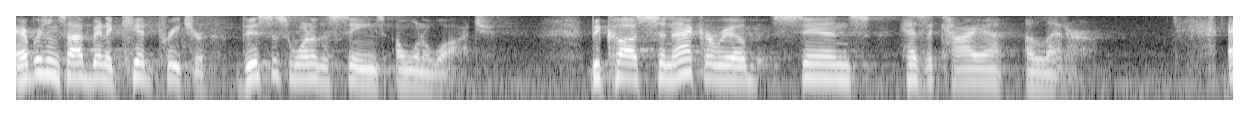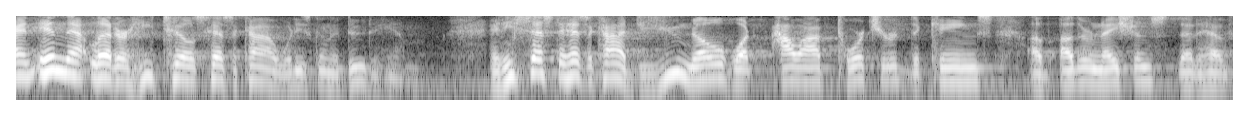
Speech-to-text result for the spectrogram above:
ever since I've been a kid preacher, this is one of the scenes I want to watch. Because Sennacherib sends Hezekiah a letter. And in that letter, he tells Hezekiah what he's going to do to him. And he says to Hezekiah, Do you know what, how I've tortured the kings of other nations that have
